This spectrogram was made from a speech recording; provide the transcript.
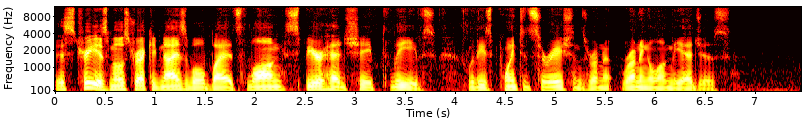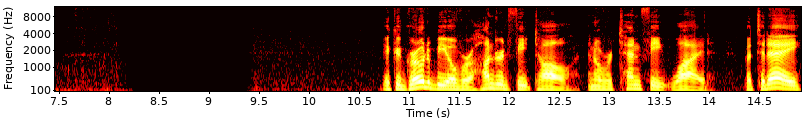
This tree is most recognizable by its long spearhead-shaped leaves with these pointed serrations run, running along the edges. It could grow to be over 100 feet tall and over 10 feet wide, but today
